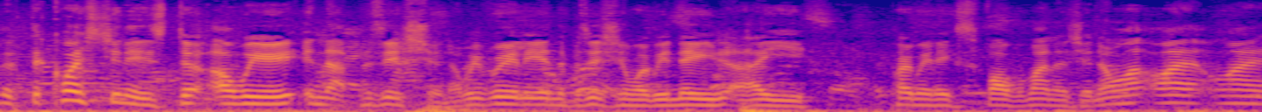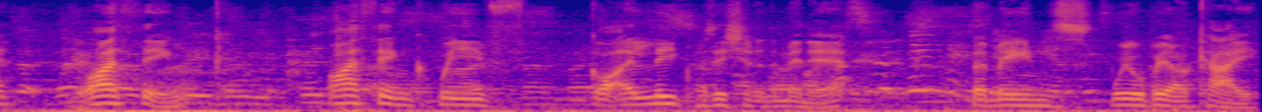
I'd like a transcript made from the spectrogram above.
The, the question is, do, are we in that position? Are we really in the position where we need a Premier League survival manager? No, I, I, I, I think, I think we've got a league position at the minute that means we will be okay.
